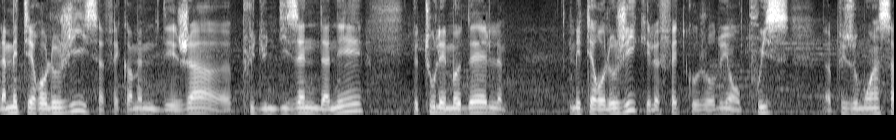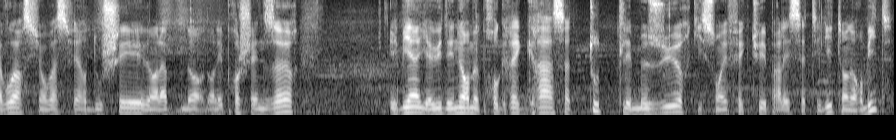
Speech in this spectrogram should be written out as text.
La météorologie, ça fait quand même déjà euh, plus d'une dizaine d'années que tous les modèles météorologiques et le fait qu'aujourd'hui on puisse euh, plus ou moins savoir si on va se faire doucher dans, les prochaines heures, eh bien, il y a eu d'énormes progrès grâce à toutes les mesures qui sont effectuées par les satellites en orbite.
